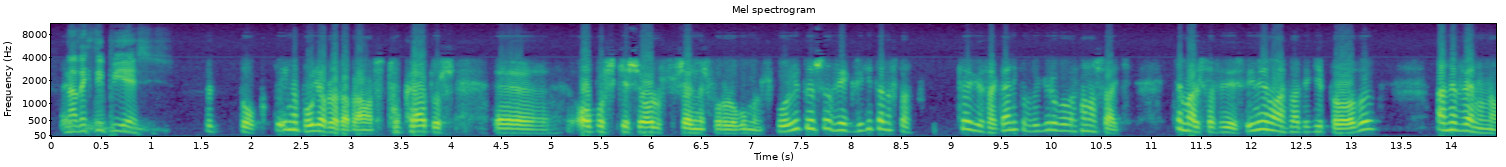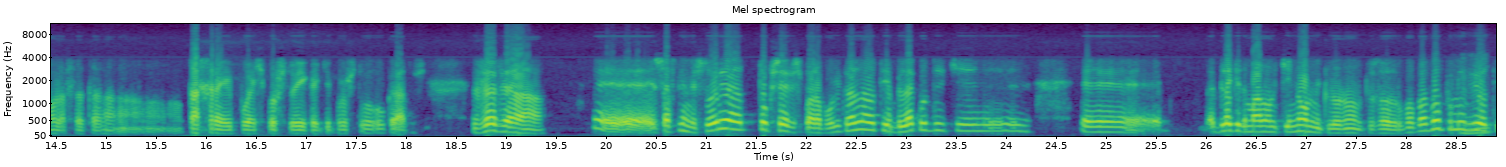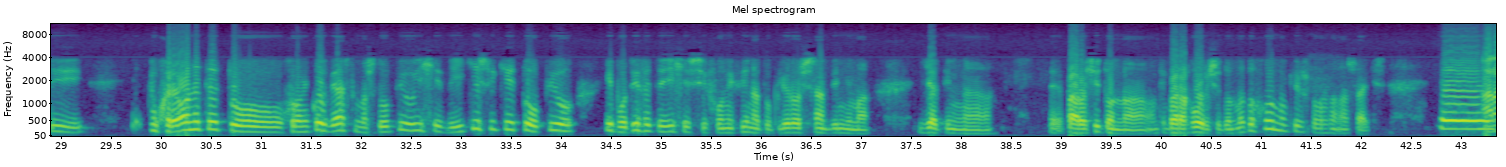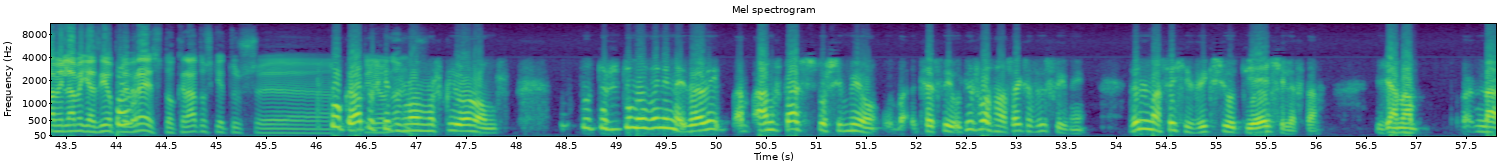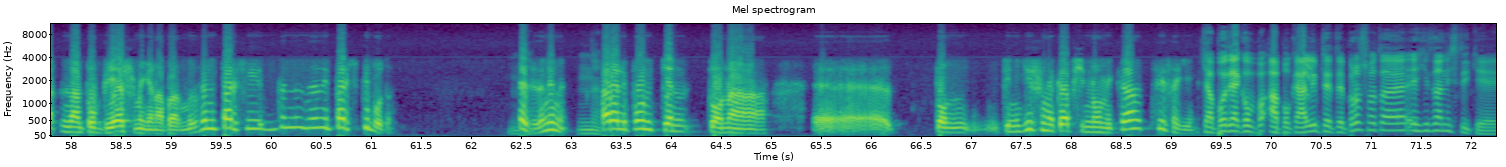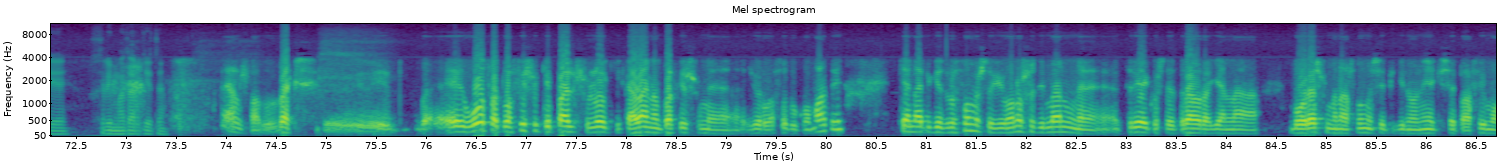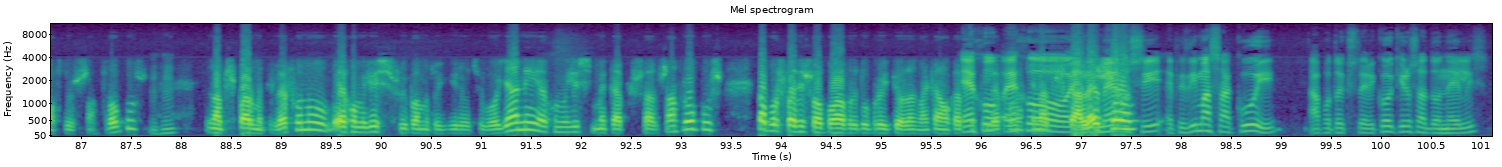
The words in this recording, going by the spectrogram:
Ε, να δεχτεί πιέσεις. Ε, το, είναι πολύ απλά τα πράγματα. Το κράτος, ε, όπως και σε όλους τους Έλληνες φορολογούμενους πολίτες, θα διεκδικεί τα λεφτά. Το ίδιο θα κάνει και από τον κύριο Παπαθανασάκη. Και μάλιστα αυτή τη στιγμή η μαθηματική πρόοδο ανεβαίνουν όλα αυτά τα, τα χρέη που έχει προς το ΙΚΑ και προς το κράτος. Βέβαια, ε, σε αυτήν την ιστορία το ξέρεις πάρα πολύ καλά ότι εμπλέκονται και ε, εμπλέκεται μάλλον κοινό μικρό του Θόδωρου Παπαδόπουλου διότι του χρεώνεται το χρονικό διάστημα στο οποίο είχε διοικήσει και το οποίο υποτίθεται είχε συμφωνηθεί να το πληρώσει σαν τίμημα για την ε, παροχή των, την παραχώρηση των μετοχών ο κ. Παπαθανασάκης. Ε, Άρα μιλάμε για δύο πλευρές, το κράτος και τους ε, Το κράτος και τους νόμους κληρονόμους. Το, το ζητούμενο δεν είναι, δηλαδή αν φτάσεις στο σημείο, ξέρετε, ο κ. Βαθανασάκης αυτή τη στιγμή δεν μας έχει δείξει ότι έχει λεφτά για να, να, να τον πιέσουμε για να πάρουμε. Δεν υπάρχει, δεν, δεν υπάρχει τίποτα. Ναι. Έτσι δεν είναι. Ναι. Άρα λοιπόν και το να ε, τον κυνηγήσουν κάποιοι νομικά, τι θα γίνει; Και από ό,τι αποκαλύπτεται πρόσφατα έχει δανειστεί και χρήματα αρκετά. Τέλος πάντων, εντάξει. Ε, εγώ θα το αφήσω και πάλι σου λέω και καλά να το αφήσουμε Γιώργο αυτό το κομμάτι και να επικεντρωθούμε στο γεγονός ότι μένουν 3-24 ώρα για να μπορέσουμε να έρθουμε σε επικοινωνία και σε επαφή με αυτούς τους ανθρώπους, να τους πάρουμε τηλέφωνο. Έχω μιλήσει, σου είπα, με τον κύριο Τσιγογιάννη, έχω μιλήσει με κάποιους άλλους ανθρώπους. Θα προσπαθήσω από αύριο το πρωί κιόλας να κάνω κάποιο έχω, τηλέφωνο έχω και να τους καλέσω. ενημέρωση, επειδή μας ακούει από το εξωτερικό ο κύριος Αντωνέλης,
